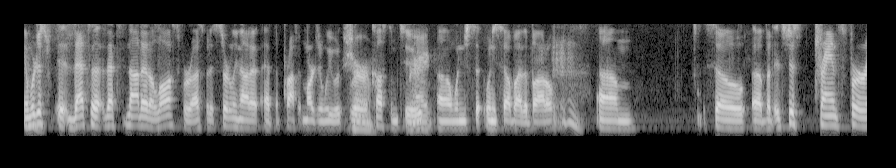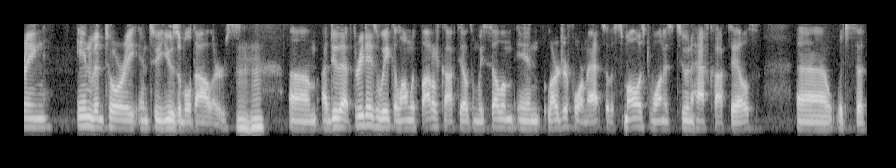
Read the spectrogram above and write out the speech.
and we're just that's a that's not at a loss for us, but it's certainly not at, at the profit margin we were, sure. accustomed to right. uh, when you when you sell by the bottle. Um, so, uh, but it's just transferring inventory into usable dollars. Mm-hmm. Um, I do that three days a week along with bottled cocktails, and we sell them in larger format. So the smallest one is two and a half cocktails, uh, which is a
